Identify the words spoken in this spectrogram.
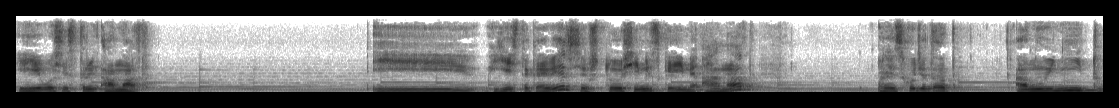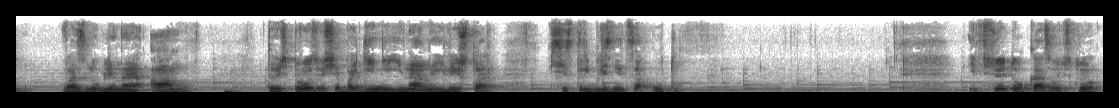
и его сестры Анат. И есть такая версия, что семитское имя Анат происходит от Ануиниту, возлюбленная Ану, то есть прозвище богини Инаны или Иштар, сестры-близнеца Уту. И все это указывает, что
